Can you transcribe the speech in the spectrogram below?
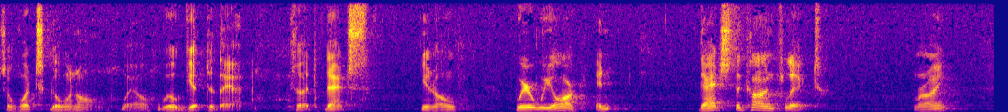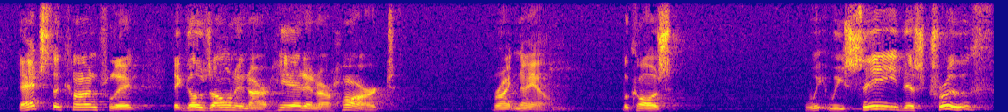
So, what's going on? Well, we'll get to that. So, that's, you know, where we are. And that's the conflict, right? That's the conflict that goes on in our head and our heart right now. Because we, we see this truth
